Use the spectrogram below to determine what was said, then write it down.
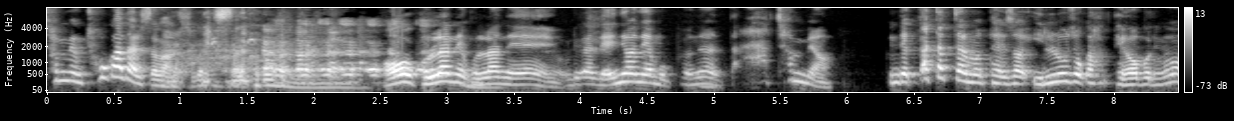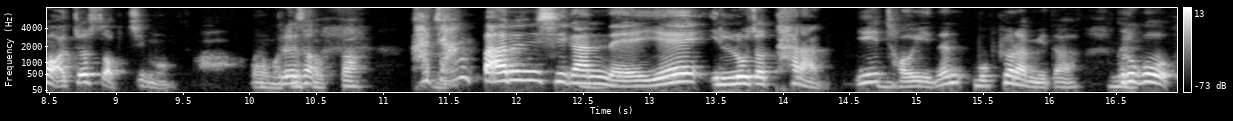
1000명 초과 달성할 수가 있어요. 어, 곤란해, 곤란해. 우리가 내년의 목표는 딱 1000명. 근데 까딱 잘못해서 일로조가 확 되어버리면 어쩔 수 없지 뭐. 어, 그래서. 가장 빠른 시간 내에 일로조 탈환이 음. 저희는 목표랍니다. 네. 그리고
